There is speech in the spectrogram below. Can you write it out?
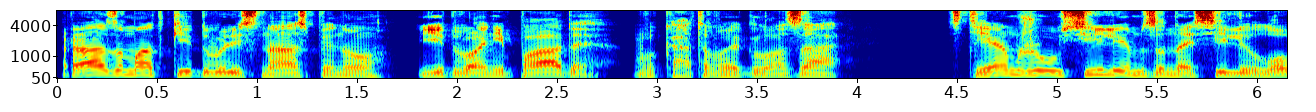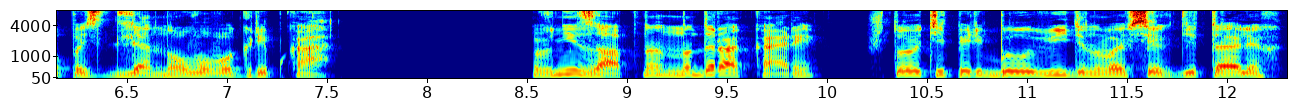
разом откидывались на спину, едва не падая, выкатывая глаза, с тем же усилием заносили лопасть для нового грибка. Внезапно на дракаре, что теперь был виден во всех деталях,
